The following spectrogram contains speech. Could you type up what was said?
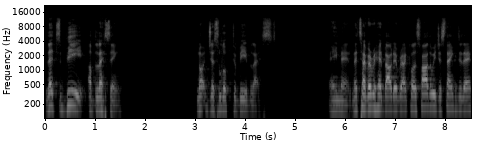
Let's be a blessing, not just look to be blessed. Amen. Let's have every head bowed, every eye closed. Father, we just thank you today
